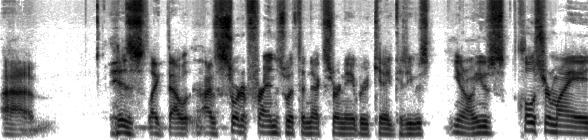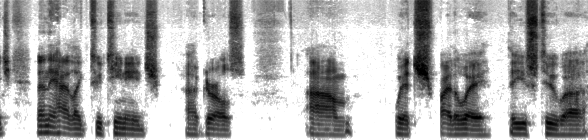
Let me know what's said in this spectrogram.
um, his like that was, i was sort of friends with the next door neighbor kid because he was you know he was closer to my age then they had like two teenage uh, girls um, which by the way they used to uh,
